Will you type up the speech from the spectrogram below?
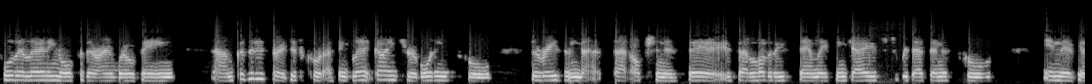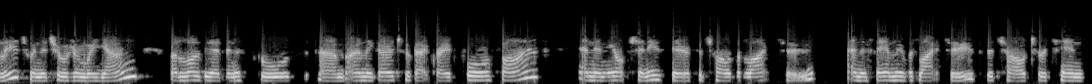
for their learning or for their own well-being. Because it is very difficult, I think, going through a boarding school. The reason that that option is there is that a lot of these families engaged with Adventist schools in their village when the children were young, but a lot of the Adventist schools um, only go to about grade four or five, and then the option is there if the child would like to, and the family would like to, for the child to attend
